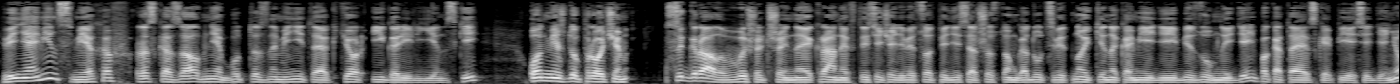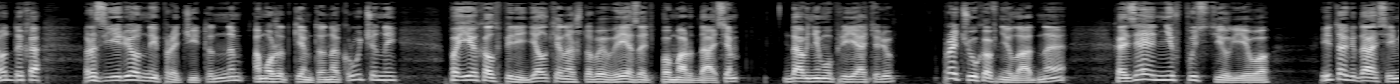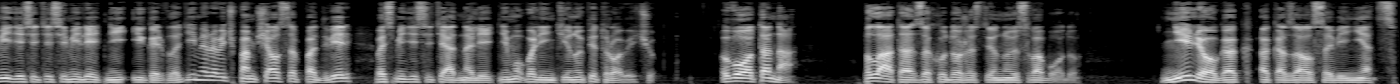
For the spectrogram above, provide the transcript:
Вениамин Смехов рассказал мне, будто знаменитый актер Игорь Ильинский, он, между прочим, сыграл в вышедшей на экраны в 1956 году цветной кинокомедии «Безумный день» по Катаевской пьесе «День отдыха», разъяренный прочитанным, а может кем-то накрученный, поехал в Переделкино, чтобы врезать по мордасям давнему приятелю. Прочухав неладное, хозяин не впустил его, и тогда 77-летний Игорь Владимирович помчался под дверь 81-летнему Валентину Петровичу. Вот она, плата за художественную свободу. Нелегок оказался венец.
